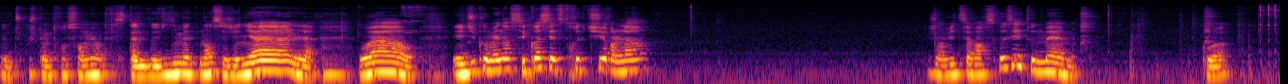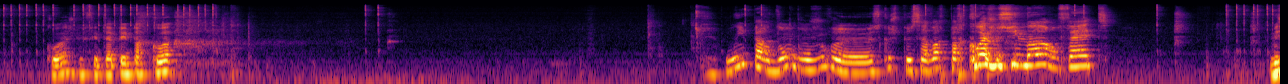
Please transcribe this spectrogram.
du coup, je peux me transformer en cristal de vie maintenant. C'est génial Waouh Et du coup, maintenant, c'est quoi cette structure-là? J'ai envie de savoir ce que c'est tout de même. Quoi? Quoi? Je me fais taper par quoi? Oui, pardon, bonjour, euh, est-ce que je peux savoir par quoi je suis mort en fait? Mais...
